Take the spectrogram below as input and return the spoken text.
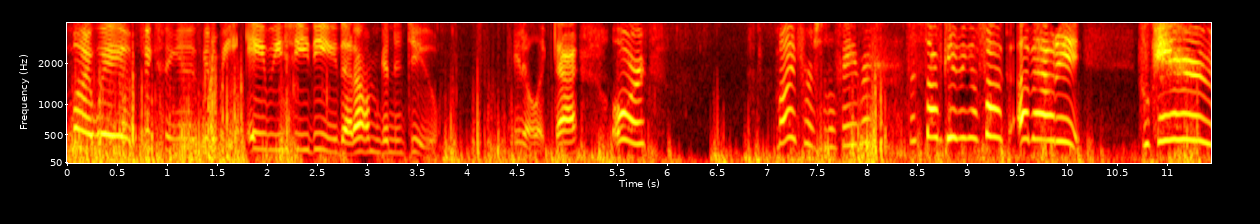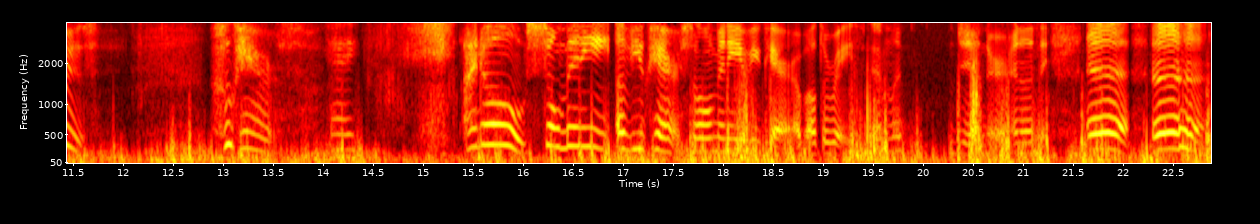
my way of fixing it is going to be A, B, C, D that I'm going to do. You know, like that. Or, my personal favorite, to stop giving a fuck about it. Who cares? Who cares? Okay? I know so many of you care. So many of you care about the race and the gender and the thing. Uh, uh.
